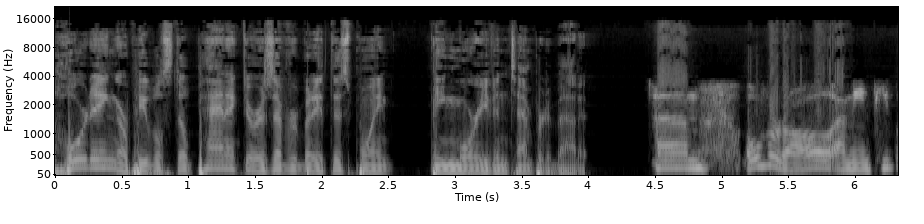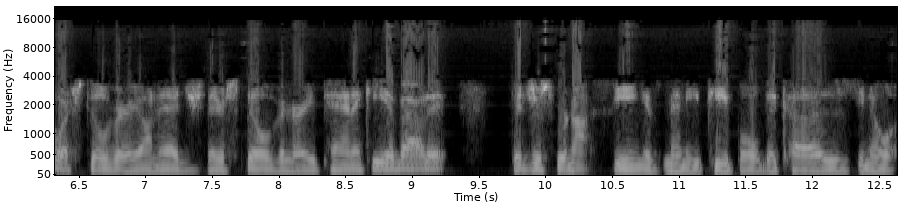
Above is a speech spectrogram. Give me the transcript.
hoarding? Are people still panicked? Or is everybody at this point being more even tempered about it? Um, overall, I mean, people are still very on edge. They're still very panicky about it. They're just, we're not seeing as many people because, you know,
